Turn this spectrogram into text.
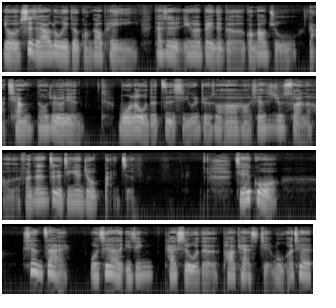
有试着要录一个广告配音，但是因为被那个广告主打枪，然后就有点磨了我的自信。我就觉得说啊，好，先就算了，好了，反正这个经验就摆着。结果现在。我竟然已经开始我的 podcast 节目，而且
